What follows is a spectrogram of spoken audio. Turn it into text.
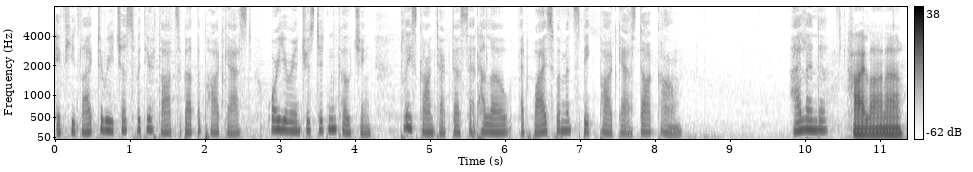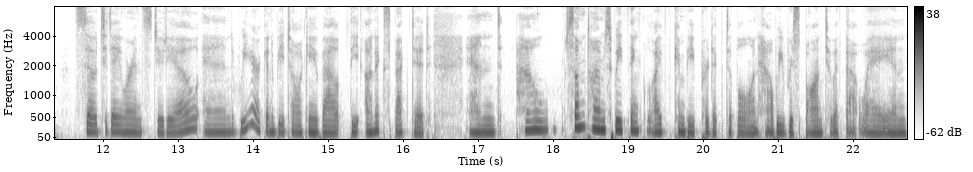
If you'd like to reach us with your thoughts about the podcast or you're interested in coaching, please contact us at hello at wisewomenspeakpodcast.com. Hi, Linda. Hi, Lana. So today we're in studio and we are going to be talking about the unexpected and how sometimes we think life can be predictable and how we respond to it that way. And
